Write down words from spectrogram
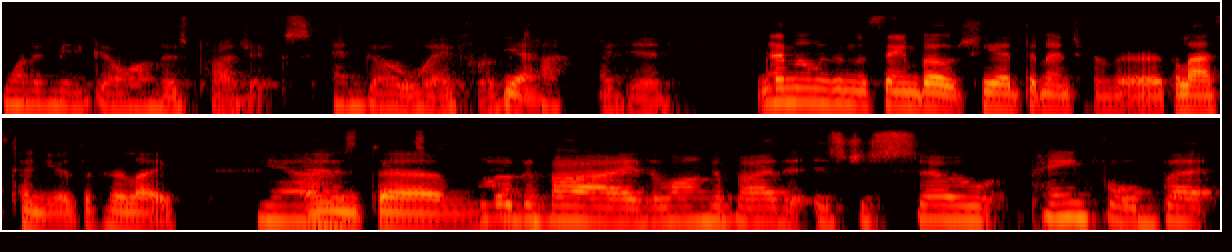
wanted me to go on those projects and go away for the yeah. time I did. My mom was in the same boat. She had dementia for the last ten years of her life. Yeah, and um, slow goodbye, the long goodbye that is just so painful. But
